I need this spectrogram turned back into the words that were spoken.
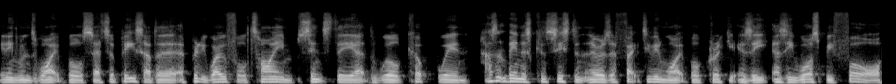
in England's white ball setup. He's had a, a pretty woeful time since the uh, the World Cup win. Hasn't been as consistent or as effective in white ball cricket as he as he was before.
